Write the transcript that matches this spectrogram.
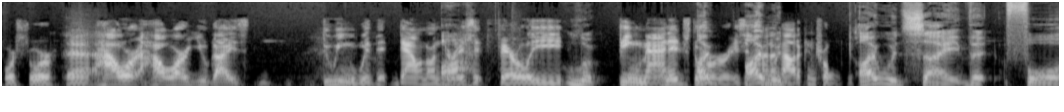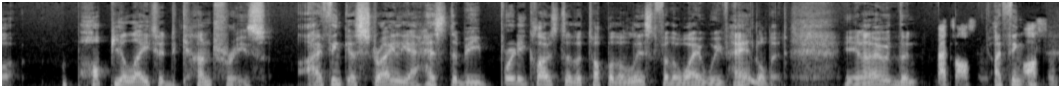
for sure. Uh, how are how are you guys doing with it down under? Oh. Is it fairly Look, being managed, I- or is it I kind would- of out of control? I would say that for populated countries, I think Australia has to be pretty close to the top of the list for the way we've handled it. You know, the That's awesome. I think awesome.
